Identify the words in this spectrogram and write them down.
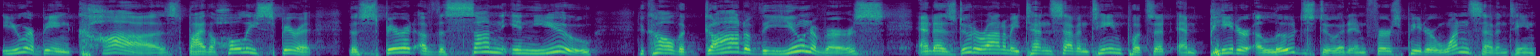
you are being caused by the Holy Spirit, the Spirit of the Son in you, to call the God of the universe. And as Deuteronomy 10:17 puts it, and Peter alludes to it in 1 Peter 1:17,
